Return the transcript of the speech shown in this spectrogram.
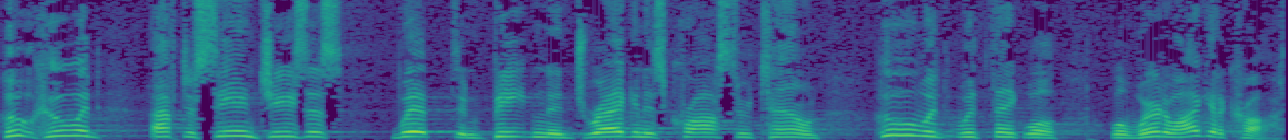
Who, who would, after seeing Jesus whipped and beaten and dragging his cross through town, who would, would think, well, well, where do I get a cross?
